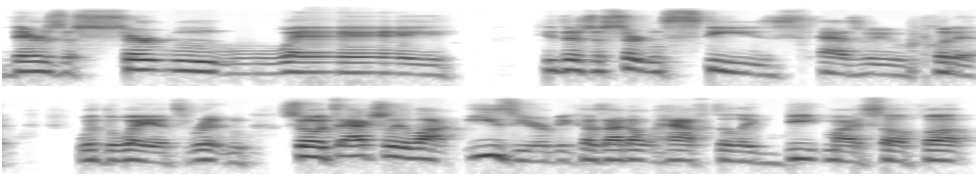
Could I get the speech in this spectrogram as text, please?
there's a certain way, there's a certain steez, as we would put it, with the way it's written. So it's actually a lot easier because I don't have to like beat myself up.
